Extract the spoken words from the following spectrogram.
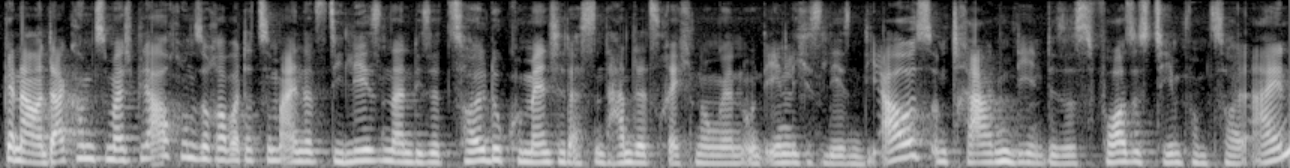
Genau, und da kommen zum Beispiel auch unsere Roboter zum Einsatz, die lesen dann diese Zolldokumente, das sind Handelsrechnungen und ähnliches, lesen die aus und tragen die in dieses Vorsystem vom Zoll ein.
